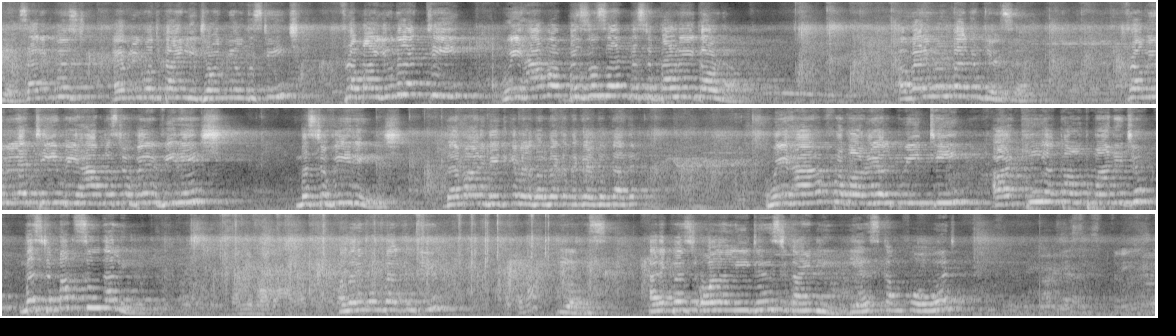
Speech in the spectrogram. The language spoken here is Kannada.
Yes, I request everyone to kindly join me on the stage. From our Unilag team, we have our businessman, Mr. Bode Gowda. A very warm welcome to you, sir. From Unilag team, we have Mr. Viresh. Mr. Viresh. ദയവായി വേദിക്ക് വിളവർവേക്കെന്ന് We have from our Real Pre team, our key account manager, Mr. Maksud Ali. A very warm welcome to you. Yes. I request all our leaders to kindly, yes, come forward.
